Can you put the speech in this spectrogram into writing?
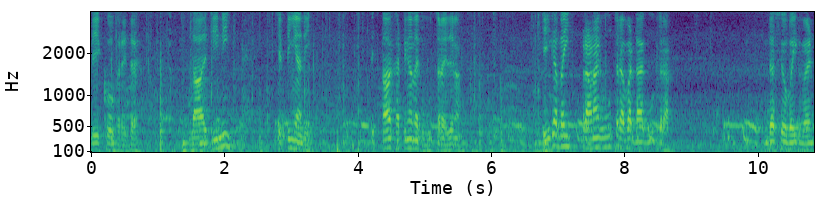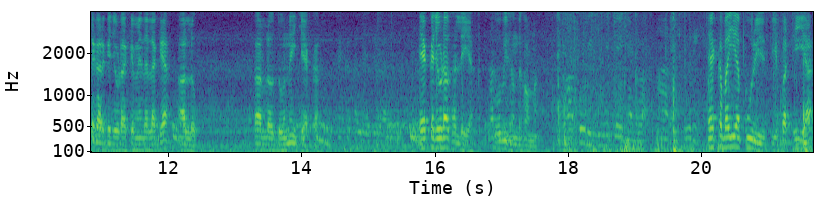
ਦੇਖੋ ਫਿਰ ਇੱਧਰ ਲਾਲ ਚੀਨੀ ਚਿੱਟੀਆਂ ਦੀ ਤੇ ਆਹ ਖੱਟੀਆਂ ਦਾ ਕਬੂਤਰ ਆ ਇਹਦੇ ਨਾਲ। ਠੀਕ ਆ ਬਾਈ ਪੁਰਾਣਾ ਕਬੂਤਰ ਆ ਵੱਡਾ ਕਬੂਤਰ ਆ। ਦੱਸਿਓ ਬਾਈ ਕਮੈਂਟ ਕਰਕੇ ਜੋੜਾ ਕਿਵੇਂ ਦਾ ਲੱਗਿਆ। ਆ ਲਓ ਕਰ ਲਓ ਦੋਨੇ ਹੀ ਚੈੱਕ ਇੱਕ ਜੋੜਾ ਥੱਲੇ ਆ ਉਹ ਵੀ ਤੁਹਾਨੂੰ ਦਿਖਾਉਣਾ। ਆ ਪੂਰੀ ਦੀ ਨੀਚੇ ਛੱਡ ਆ ਪੂਰੀ ਇੱਕ ਬਾਈ ਆ ਪੂਰੀ ਦਿੱਤੀ ਆ, ਪੱਠੀ ਆ।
